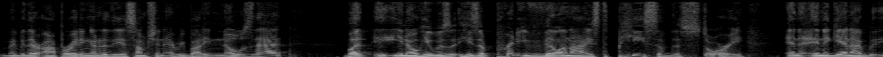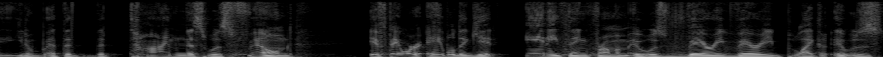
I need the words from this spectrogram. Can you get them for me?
maybe they're operating under the assumption everybody knows that. But you know, he was he's a pretty villainized piece of this story. And and again, I you know at the the time this was filmed, if they were able to get anything from him. It was very, very like it was.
